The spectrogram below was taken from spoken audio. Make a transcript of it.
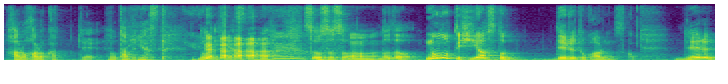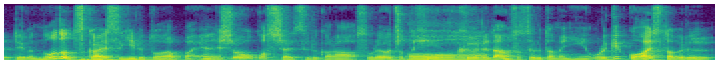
ハロハロ買って食べて喉冷やす そうそうそう、うん。喉。喉って冷やすと出るとかあるんですか？出るっていうか喉使いすぎるとやっぱ炎症を起こしたりするからそれをちょっとクールダウンさせるために俺結構アイス食べる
